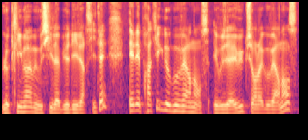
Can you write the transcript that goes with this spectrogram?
le, climat, mais aussi la biodiversité et les pratiques de gouvernance. Et vous avez vu que sur la gouvernance,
